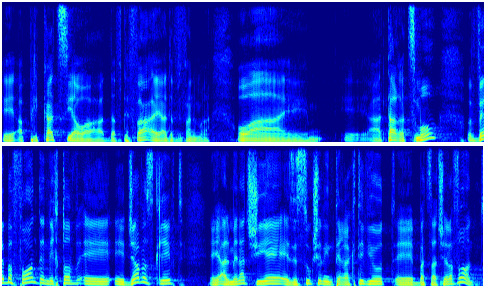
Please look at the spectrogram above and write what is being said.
האפליקציה או הדפדפה, אה, הדפדפה נאמר, או ה... אה, האתר עצמו, וב front-end לכתוב אה, אה, JavaScript אה, על מנת שיהיה איזה סוג של אינטראקטיביות בצד של ה front.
